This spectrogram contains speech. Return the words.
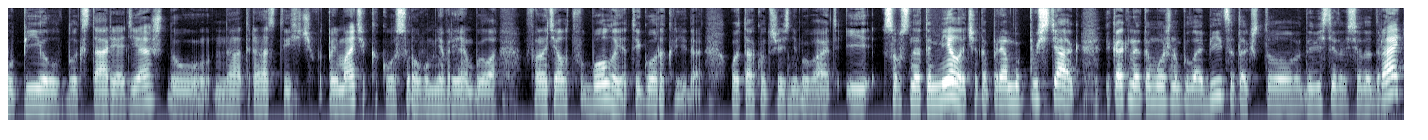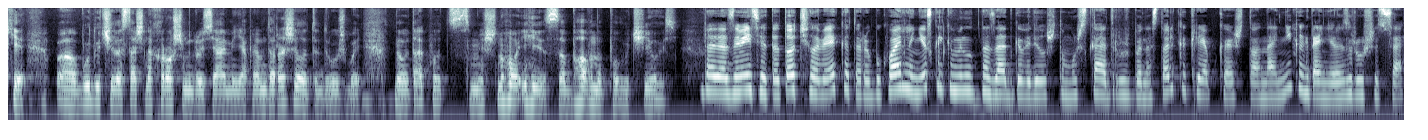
купил в Блэкстаре одежду на 13 тысяч. Вот понимаете, какого сурового у меня время было. Фанател от футбола и от Егора Крида. Вот так вот в жизни бывает. И, собственно, это мелочь, это прям ну пустяк. И как на это можно было обидеться, так что довести это все до драки, а, будучи достаточно хорошими друзьями, я прям дорожил этой дружбой. Но вот так вот смешно и забавно получилось. Да-да, заметьте, это тот человек, который буквально несколько минут назад говорил, что мужская дружба настолько крепкая, что она никогда не разрушится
